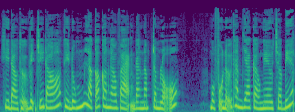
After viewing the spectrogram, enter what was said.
Khi đào thử vị trí đó thì đúng là có con ngao vàng đang nằm trong lỗ. Một phụ nữ tham gia cào nghêu cho biết.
